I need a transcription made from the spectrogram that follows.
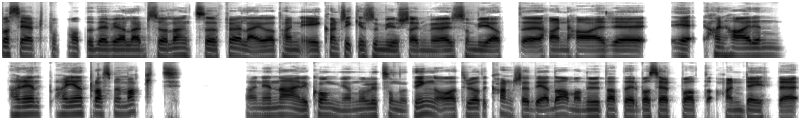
basert på, på måte det vi har lært så langt, så føler jeg jo at han er kanskje ikke så mye sjarmør, så mye at uh, han har uh, er, Han har en han er en, han er en plass med makt. Han er nære kongen og litt sånne ting, og jeg tror at det er det damene ute etter, basert på at han dater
